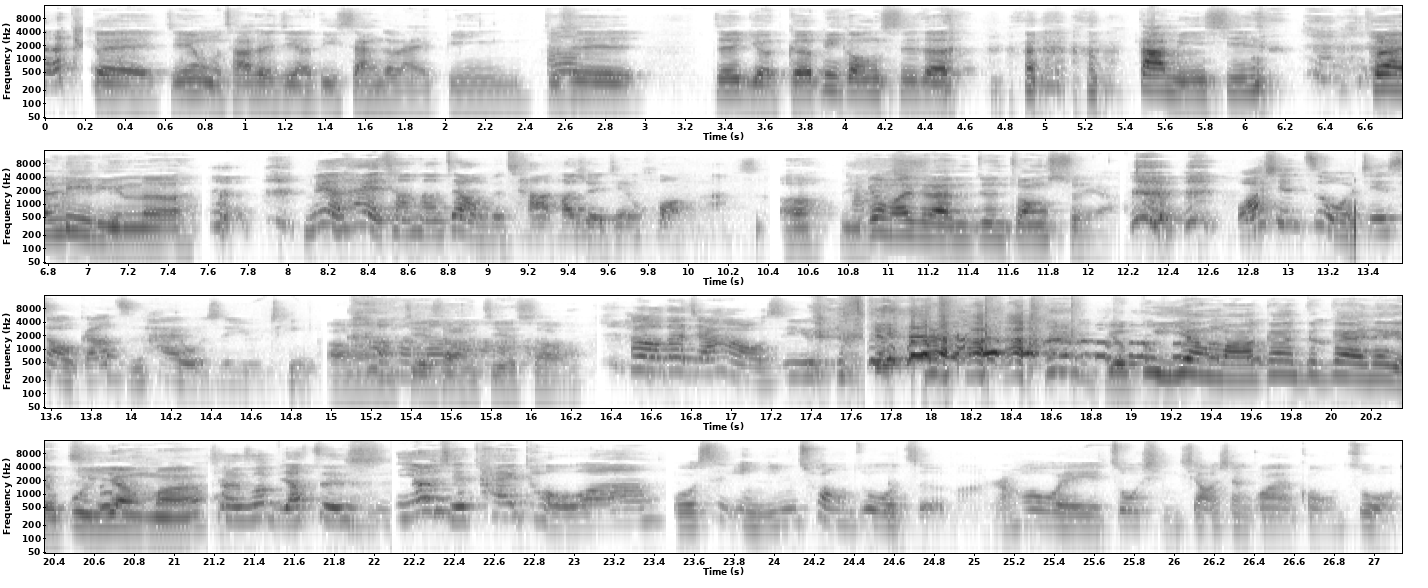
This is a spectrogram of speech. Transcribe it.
对，今天我们茶水间有第三个来宾，就是就是有隔壁公司的 大明星突然莅临了。没有，他也常常在我们茶茶水间晃啊。哦，你干嘛一直来我们这边装水啊？我要先自我介绍，我刚刚只是嗨，我是。啊，你介绍，你介绍，Hello，大家好，我是 Uting。有不一样吗？刚刚跟刚才那个有不一样吗？想说比较正式，你要有些开头啊。我是影音创作者嘛，然后我也做行销相关的工作，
